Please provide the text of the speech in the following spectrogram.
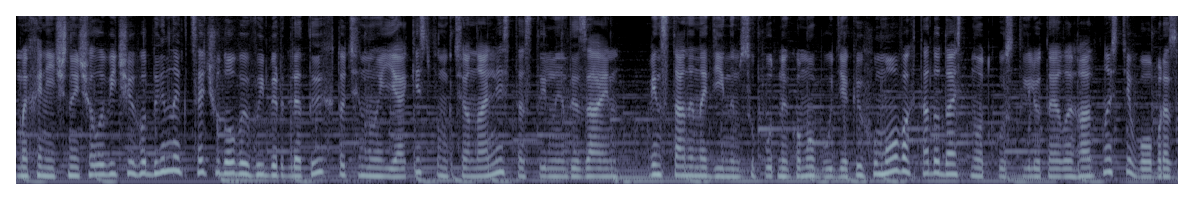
Механічний чоловічий годинник це чудовий вибір для тих, хто цінує якість, функціональність та стильний дизайн. Він стане надійним супутником у будь-яких умовах та додасть нотку стилю та елегантності в образ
